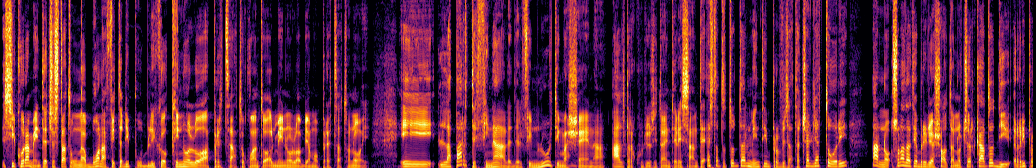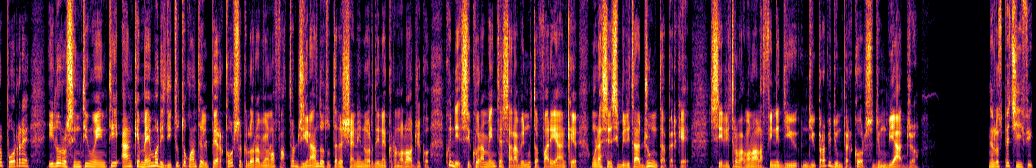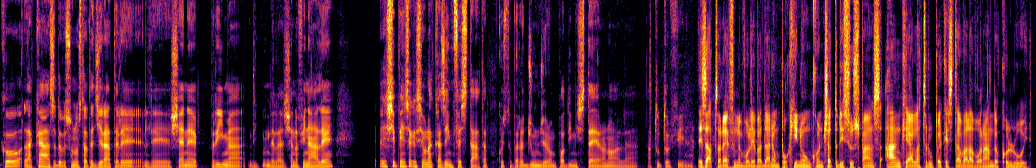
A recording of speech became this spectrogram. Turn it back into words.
sicuramente c'è stata una buona fetta di pubblico che non lo ha apprezzato quanto almeno lo abbiamo apprezzato noi. E la parte finale del film, l'ultima scena, altra curiosità interessante, è stata totalmente improvvisata, cioè gli attori hanno, sono andati a briglia sciolta, hanno cercato di riproporre i loro sentimenti, anche memori di tutto quanto il percorso che loro avevano fatto girando tutte le scene in ordine cronologico. Quindi sicuramente sarà venuto a fare anche una sensibilità aggiunta perché si ritrovavano alla fine di, di- proprio di un percorso, di un viaggio. Nello specifico, la casa dove sono state girate le, le scene prima di- della scena finale eh, si pensa che sia una casa infestata, questo per aggiungere un po' di mistero no, al- a tutto il film. Esatto, Refn voleva dare un pochino un concetto di suspense anche alla troupe che stava lavorando con lui.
